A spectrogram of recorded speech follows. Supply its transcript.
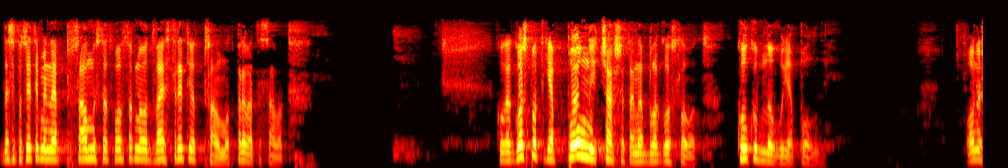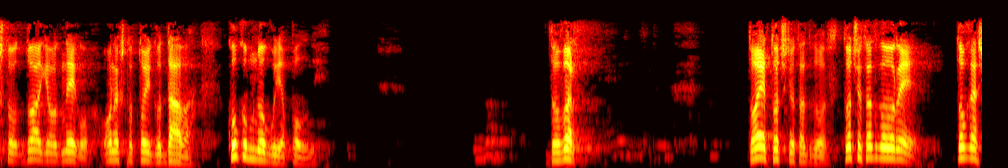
Да се подсетиме на псалмистот повторно од 23-тиот псалм, од првата сабота. Кога Господ ја полни чашата на благословот, колку многу ја полни. Оне што доаѓа од Него, оне што Тој го дава, колку многу ја полни. Довр. Тоа е точниот одговор. Точниот одговор е тогаш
